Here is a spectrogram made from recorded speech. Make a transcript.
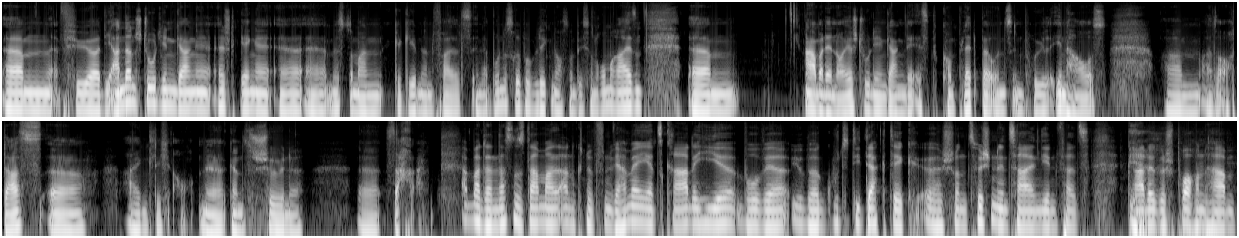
Ähm, für die anderen Studiengänge äh, Gänge, müsste man gegebenenfalls in der Bundesrepublik noch so ein bisschen rumreisen. Ähm, aber der neue Studiengang, der ist komplett bei uns in Brühl in-house. Ähm, also auch das äh, eigentlich auch eine ganz schöne äh, Sache. Aber dann lass uns da mal anknüpfen. Wir haben ja jetzt gerade hier, wo wir über gute Didaktik äh, schon zwischen den Zahlen jedenfalls gerade ja. gesprochen haben.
